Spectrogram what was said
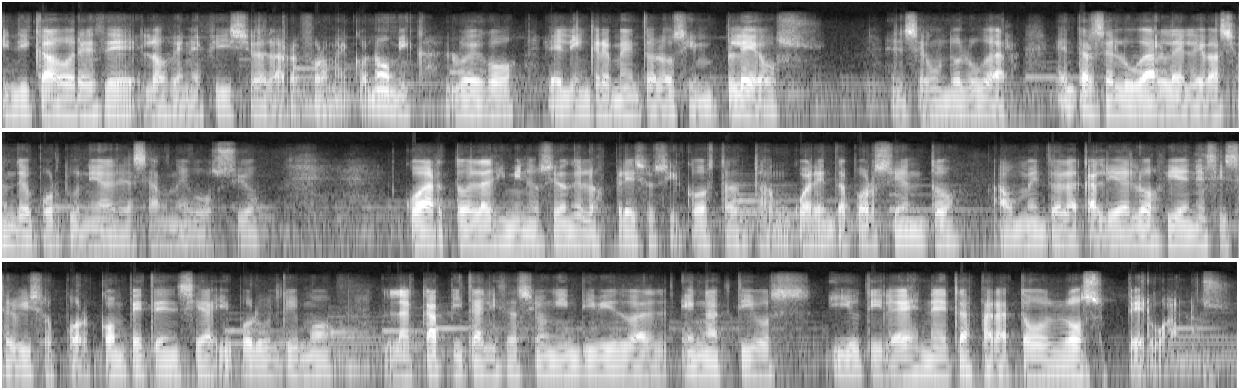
indicadores de los beneficios de la reforma económica. Luego, el incremento de los empleos. En segundo lugar. En tercer lugar, la elevación de oportunidades de hacer negocio. Cuarto, la disminución de los precios y costos hasta un 40%, aumento de la calidad de los bienes y servicios por competencia y por último, la capitalización individual en activos y utilidades netas para todos los peruanos.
